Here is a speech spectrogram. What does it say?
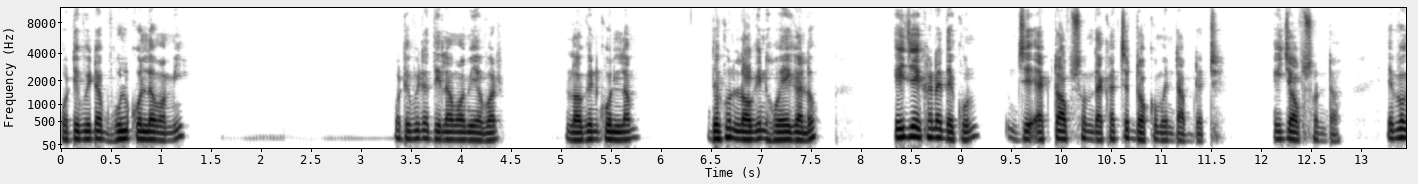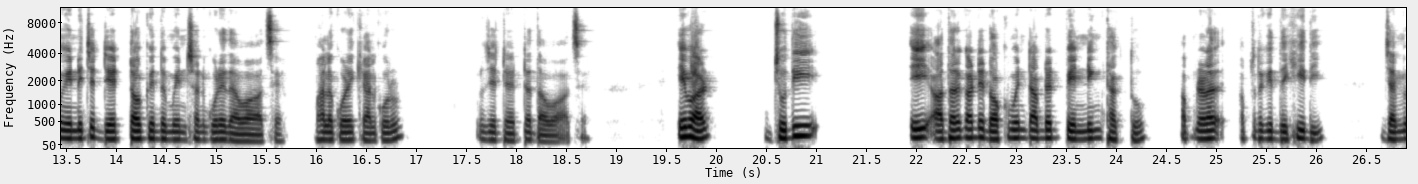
ওটিপিটা ভুল করলাম আমি। ওটিপিটা দিলাম আমি আবার। লগ ইন করলাম। দেখুন লগ ইন হয়ে গেল। এই যে এখানে দেখুন, যে একটা অপশন দেখাচ্ছে ডকুমেন্ট আপডেট এই যে অপশনটা এবং এর নিচে ডেটটাও কিন্তু মেনশন করে দেওয়া আছে। ভালো করে খেয়াল করুন, যে ডেটটা দেওয়া আছে। এবার যদি এই আধার কার্ডে ডকুমেন্ট আপডেট পেন্ডিং থাকতো, আপনারা, আপনাদেরকে দেখিয়ে দিই যে আমি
